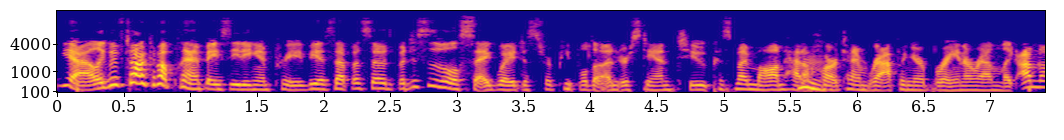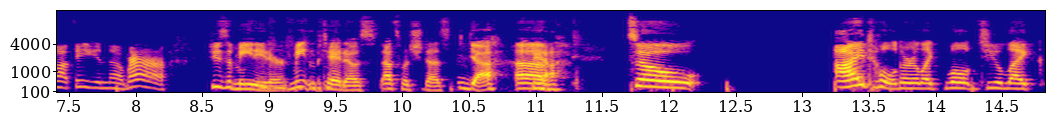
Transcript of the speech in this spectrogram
Yeah, like we've talked about plant based eating in previous episodes, but just a little segue just for people to understand too, because my mom had a Hmm. hard time wrapping her brain around like I'm not vegan, no. rah." She's a meat eater, meat and potatoes. That's what she does. Yeah. Um, yeah. So I told her, like, well, do you like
